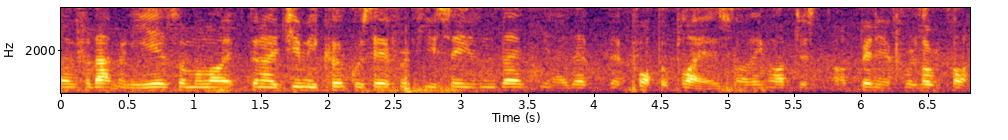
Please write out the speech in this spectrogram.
um, for that many years. Someone like don't know Jimmy Cook was here for a few seasons. They're you know they're, they're proper players. I think I've just I've been here for a long time.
